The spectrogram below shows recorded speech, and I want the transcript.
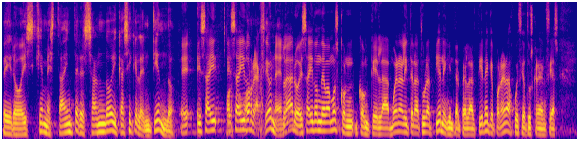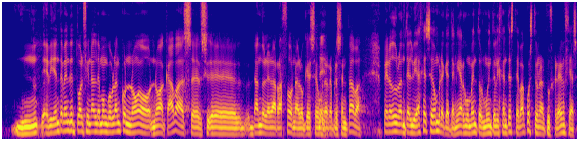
pero es que me está interesando y casi que le entiendo. Eh, es ahí, Por es ahí donde-. Claro, es ahí donde vamos con, con que la buena literatura tiene que interpelar, tiene que poner a juicio tus creencias. Evidentemente, tú al final de Mongo Blanco no, no acabas eh, eh, dándole la razón a lo que ese hombre Sí. representaba. Pero durante el viaje, ese hombre que tenía argumentos muy inteligentes te va a cuestionar tus creencias.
